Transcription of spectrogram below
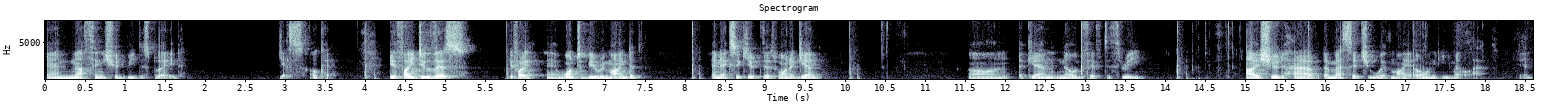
and nothing should be displayed. Yes, okay. If I do this, if I uh, want to be reminded, and execute this one again. On again node 53 I should have a message with my own email app in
